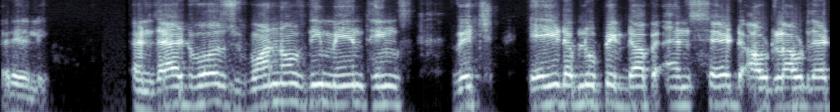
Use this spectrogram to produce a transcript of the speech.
really, and that was one of the main things which AEW picked up and said out loud that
